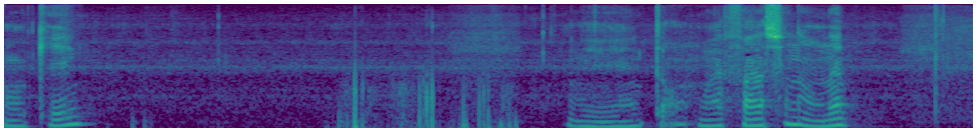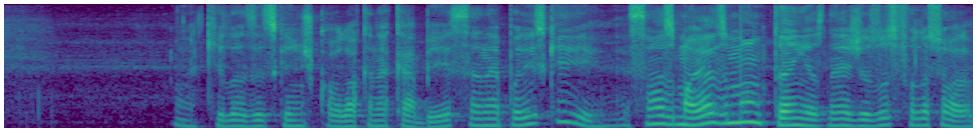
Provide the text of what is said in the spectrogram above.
Ok. então, não é fácil não, né? Aquilo às vezes que a gente coloca na cabeça, né? Por isso que são as maiores montanhas, né? Jesus falou assim, ó,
